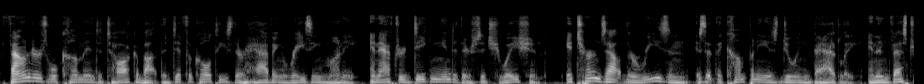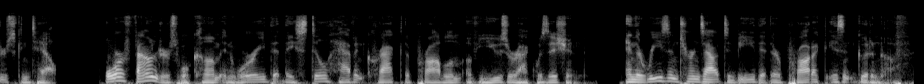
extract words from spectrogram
founders will come in to talk about the difficulties they're having raising money, and after digging into their situation, it turns out the reason is that the company is doing badly, and investors can tell. Or founders will come and worry that they still haven't cracked the problem of user acquisition. And the reason turns out to be that their product isn't good enough.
